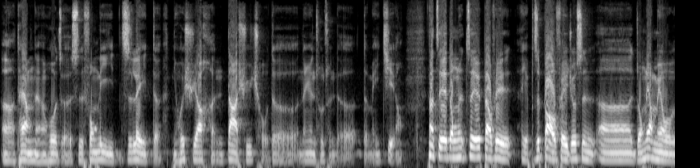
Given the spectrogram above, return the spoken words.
呃，太阳能或者是风力之类的，你会需要很大需求的能源储存的的媒介哦。那这些东西，这些报废也不是报废，就是呃，容量没有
